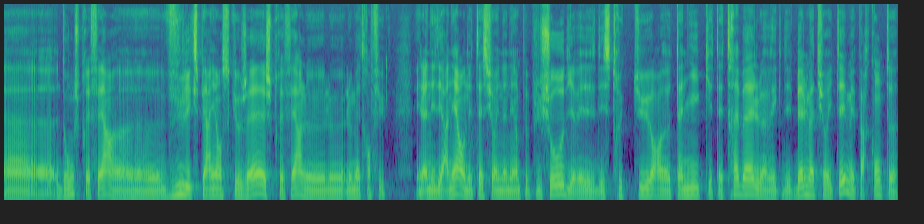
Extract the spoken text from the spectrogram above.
Euh, donc je préfère, vu l'expérience que j'ai, je préfère le, mettre en fût. Et l'année dernière, on était sur une année un peu plus chaude, il y avait des structures tanniques qui étaient très belles, avec des belles maturités, mais par contre,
